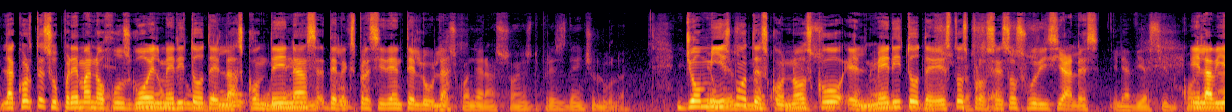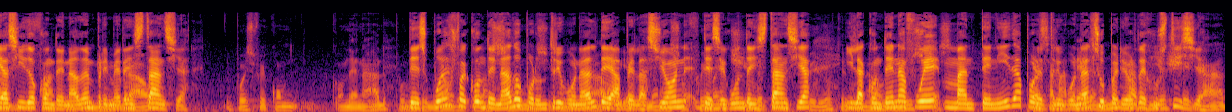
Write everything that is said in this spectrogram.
la Corte Suprema no juzgó el mérito de las condenas del expresidente Lula. Yo mismo desconozco el mérito de estos procesos judiciales. Él había sido condenado en primera instancia. Después fue condenado por un tribunal de apelación de segunda instancia y la condena fue mantenida por el Tribunal Superior de Justicia.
